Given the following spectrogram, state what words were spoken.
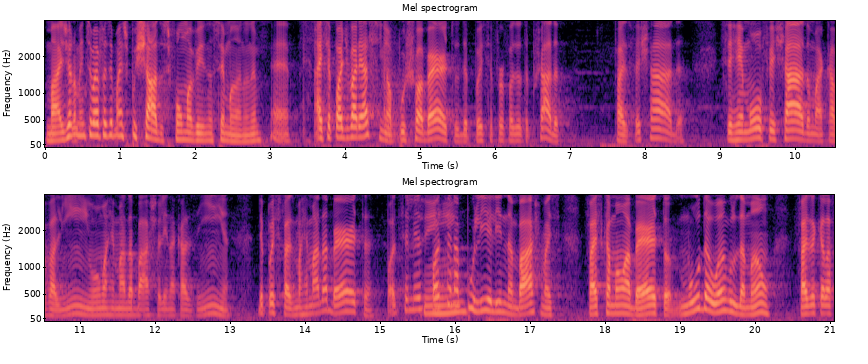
Mas geralmente você vai fazer mais puxadas se for uma vez na semana, né? É. Aí você pode variar assim, ó, puxou aberto, depois você for fazer outra puxada, faz fechada. Você remou fechado, uma cavalinho ou uma remada baixa ali na casinha. Depois você faz uma remada aberta. Pode ser mesmo, Sim. pode ser na polia ali na baixa, mas faz com a mão aberta, muda o ângulo da mão. Faz aquela,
